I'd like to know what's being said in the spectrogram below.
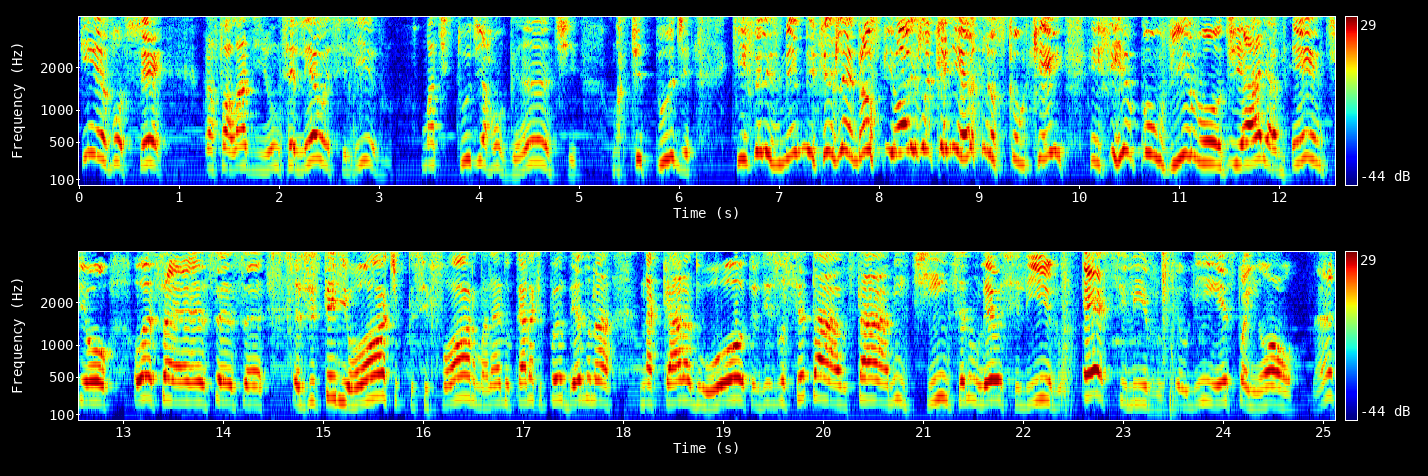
Quem é você para falar de Jung? Você leu esse livro? Uma atitude arrogante, uma atitude que infelizmente me fez lembrar os piores lacanianos com quem, enfim, eu convivo diariamente, ou, ou essa, essa, essa, esse estereótipo que se forma, né, do cara que põe o dedo na, na cara do outro e diz: Você está tá mentindo, você não leu esse livro. Esse livro que eu li em espanhol, né,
